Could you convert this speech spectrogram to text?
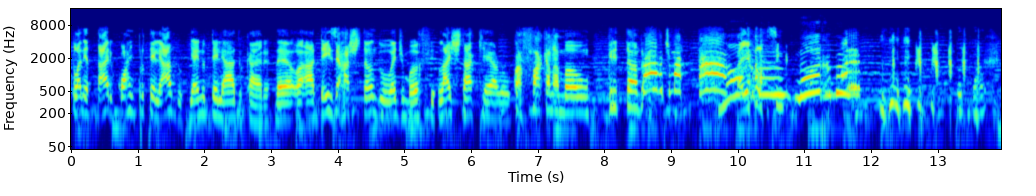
planetário, correm pro telhado. E aí no telhado, cara, né, a Daisy arrastando o Ed Murphy. Lá está a Carol, com a faca na mão, gritando: Ah, vou te matar! aí ela se.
